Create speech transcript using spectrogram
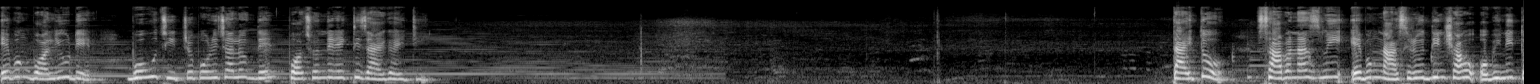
এবং বলিউডের বহু চিত্র পরিচালকদের পছন্দের একটি জায়গা এটি। তাই তো? সাবান আজমি এবং নাসিরুদ্দিন শাহ অভিনীত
